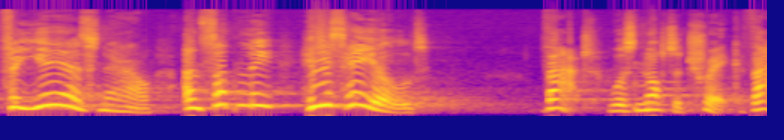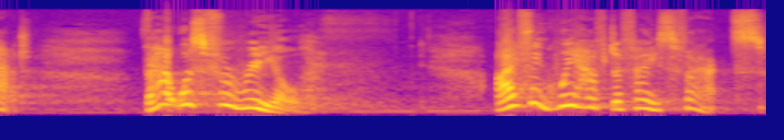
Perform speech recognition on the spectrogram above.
for years now, and suddenly he's healed. That was not a trick. That, that was for real. I think we have to face facts.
